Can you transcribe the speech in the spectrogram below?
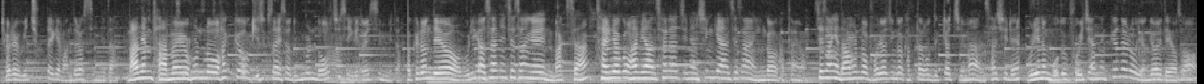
저를 위축되게 만들었습니다. 많은 밤을 홀로 학교 기숙사에서 눈물로 지새기도 했습니다. 그런데요, 우리가 사는 세상은 막상 살려고 하면 사라지는 신기한 세상인 것 같아요. 세상에 나 홀로 버려진 것 같다고 느꼈지만 사실은 우리는 모두 보이지 않는 끈으로 연결되어서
